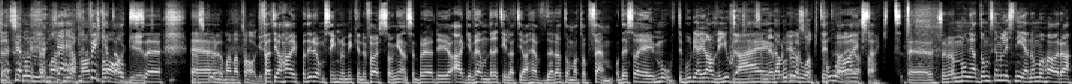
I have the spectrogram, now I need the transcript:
Den skulle man ju ha tagit. eh, Den skulle man ha tagit. För att jag hypade dem så himla mycket under försäsongen. Sen började ju Agge vända det till att jag hävdade att de var topp fem. Och det sa jag emot. Det borde jag ju aldrig gjort. Nej, Jag där borde du ha stått på Ja, dig, alltså. exakt. Eh, Så det många, de ska man lyssna igenom och höra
